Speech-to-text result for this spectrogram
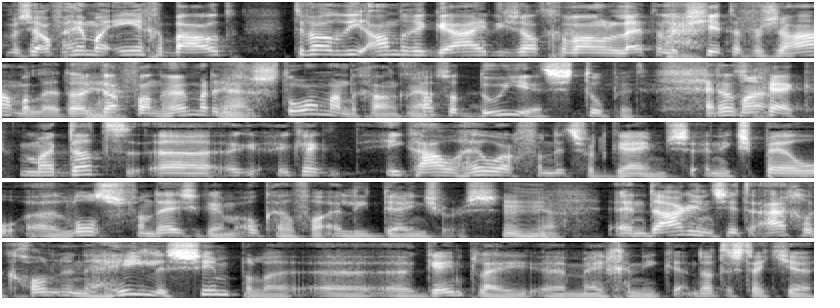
mezelf helemaal ingebouwd. Terwijl die andere guy, die zat gewoon letterlijk shit te verzamelen. Dat ik dacht van, huh, maar er is een storm aan de gang. Gast, wat doe je? Stupid. En dat is gek. Maar dat, ik- kijk, ik hou heel erg van dit soort games. En ik speel eh, los van deze game ook heel veel Elite Dangerous. Ja. En daarin zit eigenlijk gewoon een hele simpele eh, gameplay mechaniek. En dat is dat je,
